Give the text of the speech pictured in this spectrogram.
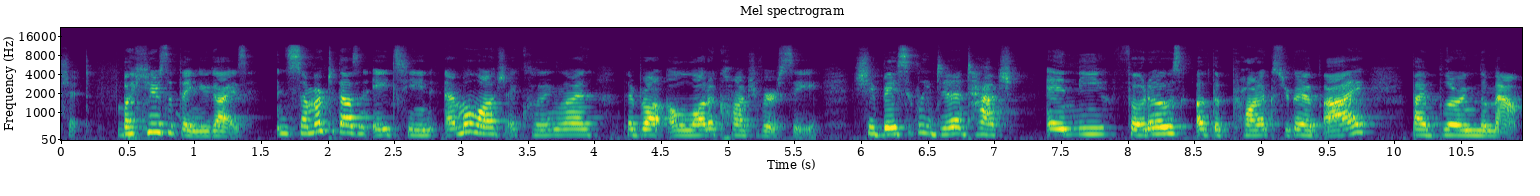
shit. But here's the thing, you guys. In summer 2018, Emma launched a clothing line that brought a lot of controversy. She basically didn't attach any photos of the products you're gonna buy by blurring them out.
